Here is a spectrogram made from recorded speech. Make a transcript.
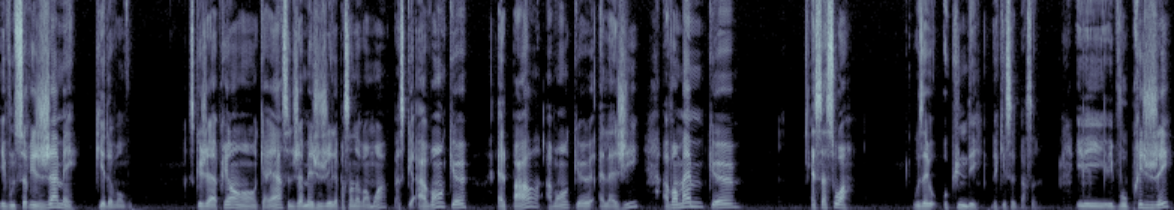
Et vous ne saurez jamais qui est devant vous. Ce que j'ai appris en carrière, c'est de jamais juger la personne devant moi parce qu'avant qu'elle parle, avant qu'elle agit, avant même qu'elle s'assoie, vous n'avez aucune idée de qui est cette personne. Et vos préjugés,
